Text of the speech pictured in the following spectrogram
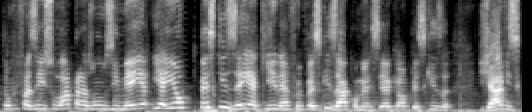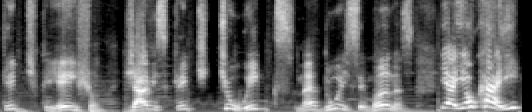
Então, fui fazer isso lá para as 11h30 e aí eu pesquisei aqui, né? Fui pesquisar, comecei aqui uma pesquisa JavaScript Creation, JavaScript Two Weeks, né? Duas semanas. E aí eu caí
